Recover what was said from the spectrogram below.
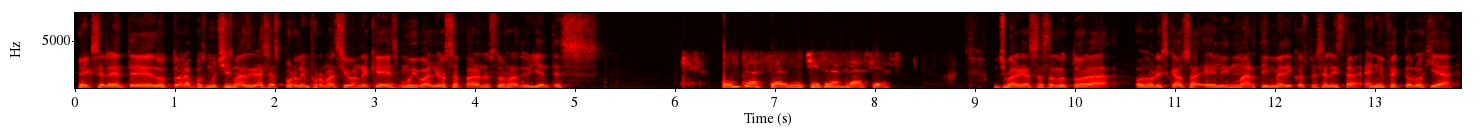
Excelente, doctora. Pues muchísimas gracias por la información que es muy valiosa para nuestros radioyentes. Un placer, muchísimas gracias. Muchísimas gracias a la doctora honoris causa Elin Martin, médico especialista en infectología.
